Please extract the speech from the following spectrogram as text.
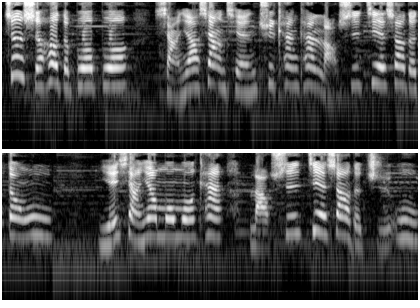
这时候的波波想要向前去看看老师介绍的动物，也想要摸摸看老师介绍的植物，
